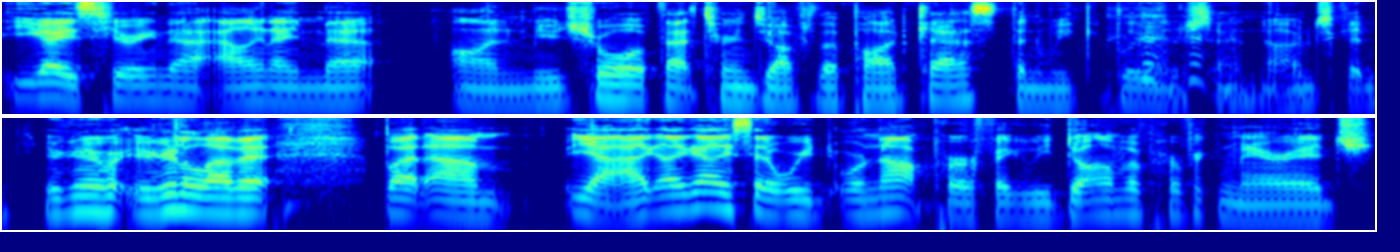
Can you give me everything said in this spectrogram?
you guys hearing that, Allie and I met on Mutual. If that turns you off to the podcast, then we completely understand. no, I'm just kidding. You're gonna you're gonna love it. But um, yeah, like I said, we we're not perfect. We don't have a perfect marriage.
